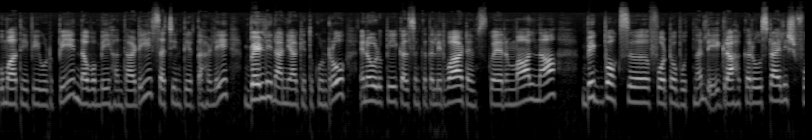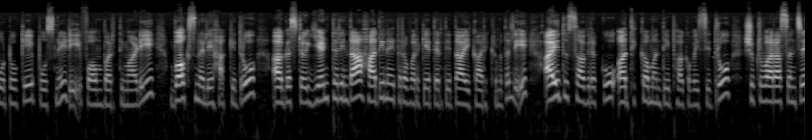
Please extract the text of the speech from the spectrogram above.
ಉಮಾದೇವಿ ಉಡುಪಿ, ನವಮಿ ಹಂದಾಡಿ, ಸಚಿನ್ ತೀರ್ಥಹಳ್ಳಿ, ಬೆಳ್ಳಿ ನಾಣ್ಯ ಗೆದ್ದುಕೊಂಡರು. ಇನ್ನು ಉಡುಪಿ ಕಲ್ಸಂಕದಲ್ಲಿರುವ ಟೈಮ್ಸ್ ಸ್ಕ್ವೇರ್ ಮಾಲ್ನ ಬಿಗ್ ಬಾಕ್ಸ್ ಫೋಟೋ ಬೂತ್ನಲ್ಲಿ ಗ್ರಾಹಕರು ಸ್ಟೈಲಿಶ್ ಫೋಟೋಗೆ ಪೋಸ್ಟ್ ನೀಡಿ ಫಾರ್ಮ್ ಭರ್ತಿ ಮಾಡಿ ಬಾಕ್ಸ್ನಲ್ಲಿ ಹಾಕಿದ್ರು. ಆಗಸ್ಟ್ ಎಂಟರಿಂದ ಹದಿನೈದರವರೆಗೆ ತೆರೆದಿದ್ದ ಈ ಕಾರ್ಯಕ್ರಮದಲ್ಲಿ ಐದು ಸಾವಿರಕ್ಕೂ ಅಧಿಕ ಮಂದಿ ಭಾಗವಹಿಸಿದ್ರು. ಶುಕ್ರವಾರ ಸಂಜೆ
